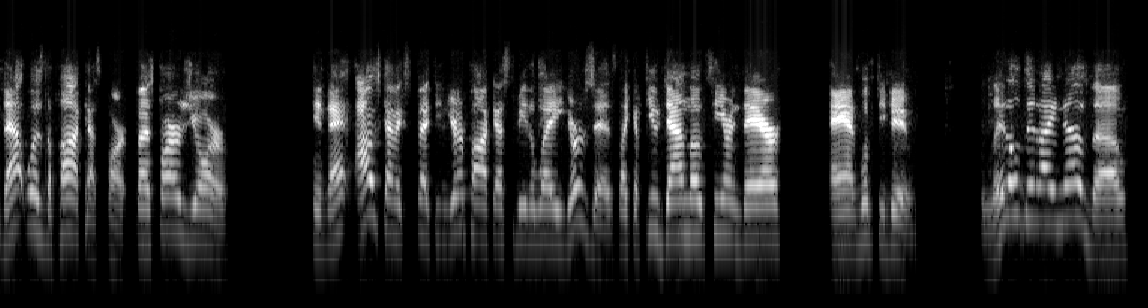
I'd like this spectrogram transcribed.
that was the podcast part. But as far as your event, I was kind of expecting your podcast to be the way yours is, like a few downloads here and there, and whoop de doo. Little did I know though,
